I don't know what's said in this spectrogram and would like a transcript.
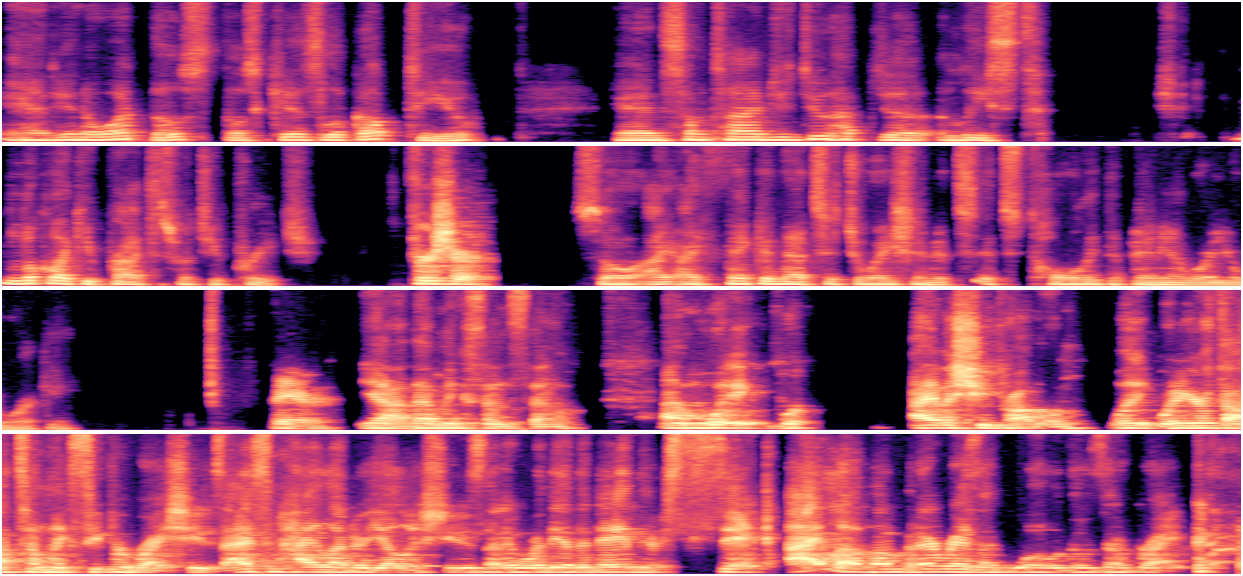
and you know what those those kids look up to you and sometimes you do have to at least look like you practice what you preach for sure so I, I think in that situation it's it's totally depending on where you're working fair yeah that makes sense though um what, what I have a shoe problem. What, what are your thoughts on like super bright shoes? I have some highlighter yellow shoes that I wore the other day. They're sick. I love them, but everybody's like, whoa, those are bright.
